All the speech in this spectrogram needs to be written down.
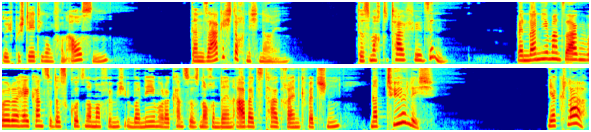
durch Bestätigung von außen, dann sage ich doch nicht nein. Das macht total viel Sinn. Wenn dann jemand sagen würde, hey, kannst du das kurz nochmal für mich übernehmen oder kannst du es noch in deinen Arbeitstag reinquetschen? Natürlich. Ja klar.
